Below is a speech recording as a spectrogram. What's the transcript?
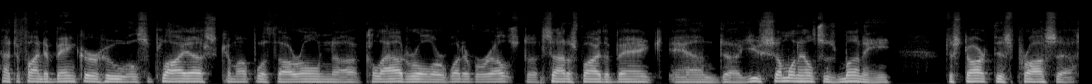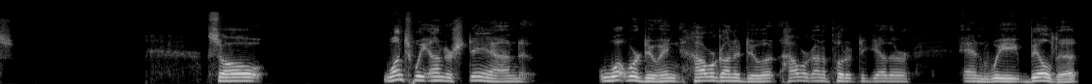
Have to find a banker who will supply us, come up with our own uh, collateral or whatever else to satisfy the bank, and uh, use someone else's money to start this process. So once we understand what we're doing, how we're going to do it, how we're going to put it together, and we build it,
